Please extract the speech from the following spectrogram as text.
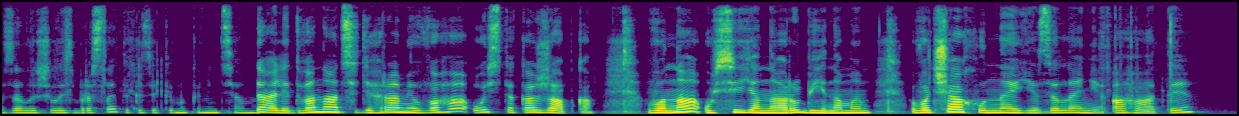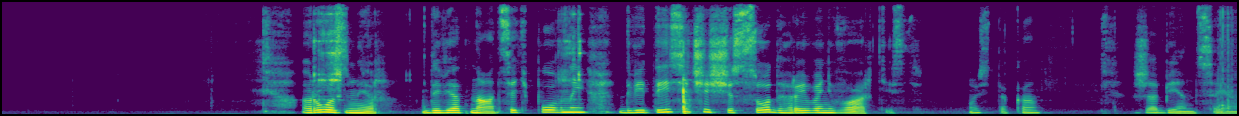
залишились браслетики з якими камінцями. Далі 12 грамів вага, ось така жабка. Вона усіяна рубінами. В очах у неї зелені агати. Розмір 19 повний, 2600 гривень вартість. Ось така жабенція.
